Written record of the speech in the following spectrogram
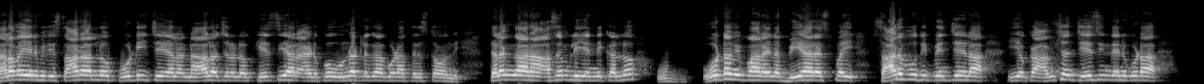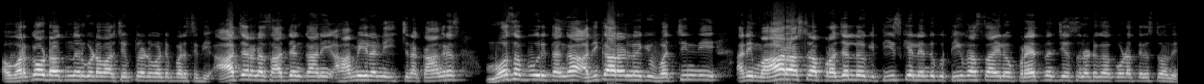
నలభై ఎనిమిది స్థానాల్లో పోటీ చేయాలన్న ఆలోచనలో కేసీఆర్ అండ్ కో ఉన్నట్లుగా కూడా తెలుస్తోంది. తెలంగాణ అసెంబ్లీ ఎన్నికల్లో ఓటమి పాలైన బీఆర్ఎస్ పై సానుభూతి పెంచేలా ఈ యొక్క అంశం చేసిందని కూడా వర్కౌట్ అవుతుందని కూడా వారు చెప్తున్నటువంటి పరిస్థితి. ఆచరణ సాధ్యం కాని హామీలన్నీ ఇచ్చిన కాంగ్రెస్ మోసపూరితంగా అధికారంలోకి వచ్చింది అని మహారాష్ట్ర ప్రజల్లోకి తీసుకెళ్ళేందుకు తీవ్ర స్థాయిలో ప్రయత్నం చేస్తున్నట్టుగా కూడా తెలుస్తోంది.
